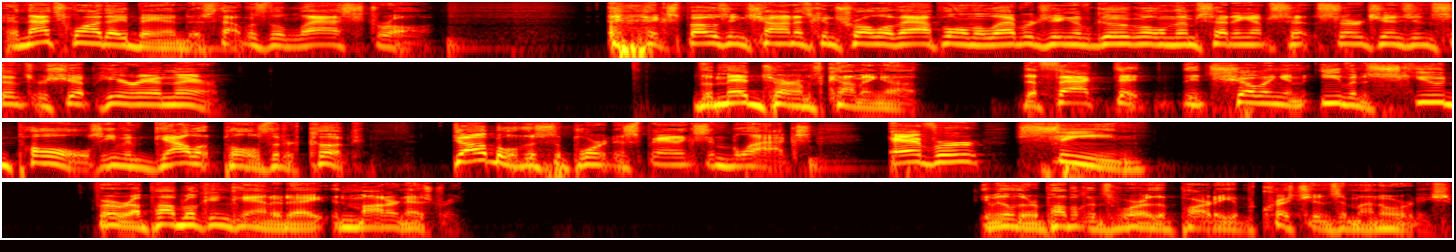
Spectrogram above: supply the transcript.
And that's why they banned us. That was the last straw. Exposing China's control of Apple and the leveraging of Google and them setting up search engine censorship here and there. The midterms coming up the fact that it's showing in even skewed polls, even Gallup polls that are cooked, double the support in Hispanics and blacks ever seen for a Republican candidate in modern history. Even though the Republicans were the party of Christians and minorities.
